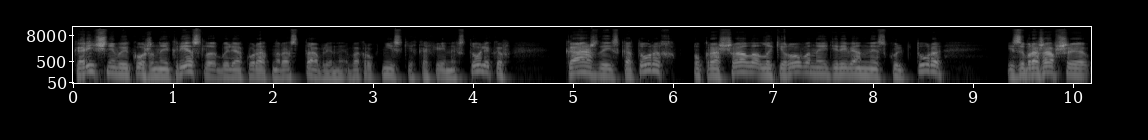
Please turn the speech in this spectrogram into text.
Коричневые кожаные кресла были аккуратно расставлены вокруг низких кофейных столиков, каждый из которых украшала лакированная деревянная скульптура, изображавшая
